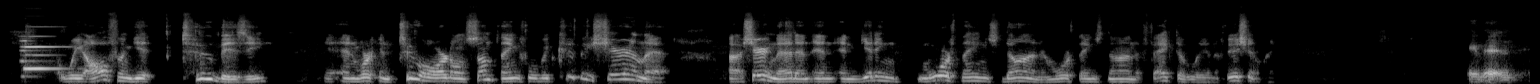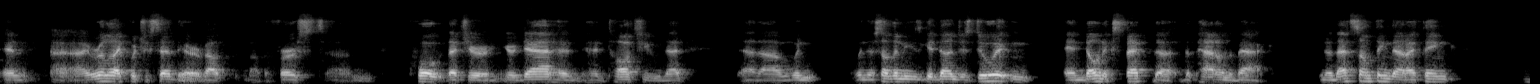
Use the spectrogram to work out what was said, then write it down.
we often get too busy and working too hard on some things where we could be sharing that, uh, sharing that and, and, and getting more things done and more things done effectively and efficiently. Amen. And I really like what you said there about about the first um, quote that your your dad had had taught you that that uh, when when there's something needs to get done, just do it and and don't expect the the pat on the back. You know, that's something that I think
